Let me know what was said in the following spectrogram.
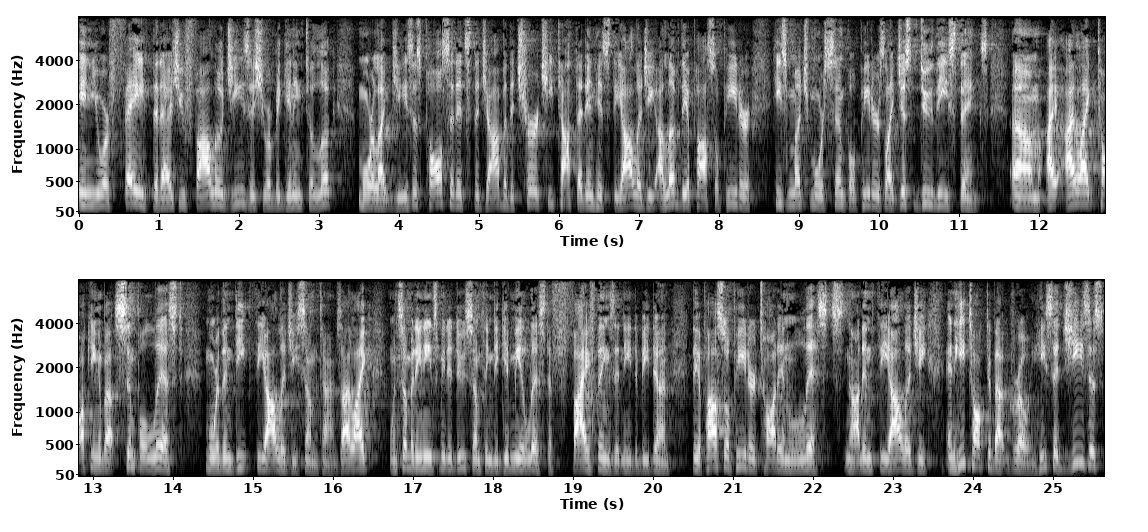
in your faith that as you follow Jesus, you're beginning to look more like Jesus. Paul said it's the job of the church. He taught that in his theology. I love the Apostle Peter. He's much more simple. Peter's like, just do these things. Um, I, I like talking about simple list more than deep theology sometimes. I like when somebody needs me to do something to give me a list of five things that need to be done. The Apostle Peter taught in lists, not in theology. And he talked about growing. He said, Jesus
